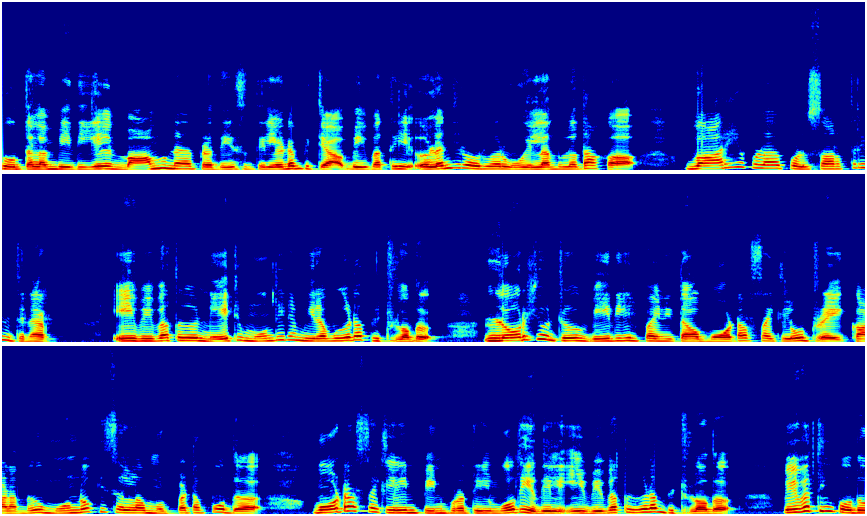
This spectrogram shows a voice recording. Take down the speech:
பூத்தளம் வீதியில் மாமுன பிரதேசத்தில் இடம்பெற்ற விபத்தில் இளைஞர் ஒருவர் உயிரிழந்துள்ளதாக வாரியபுல போலீசார் தெரிவித்தனர். இவ்விபத்து நேற்று முன்தினம் இரவு இடம்பெற்றுள்ளது. லொரியொன்று வீதியில் பயணித்த மோட்டார் சைக்கிள் ஒன்றை கடந்து முன்னோக்கி செல்ல முற்பட்ட போது மோட்டார் சைக்கிளின் பின்புறத்தில் மோதியதில் இவ்விபத்து இடம்பெற்றுள்ளது. விபத்தின் போது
